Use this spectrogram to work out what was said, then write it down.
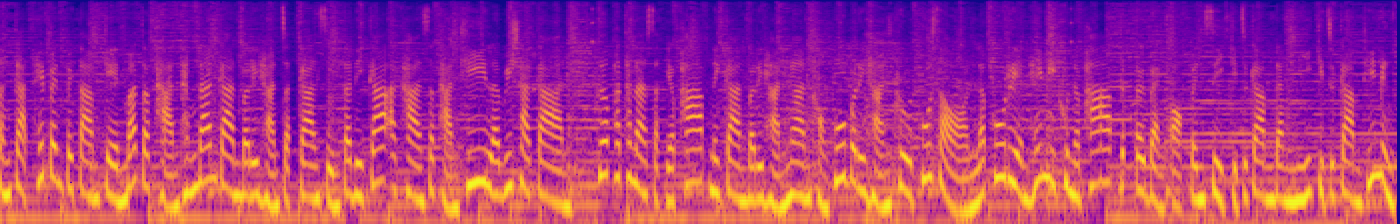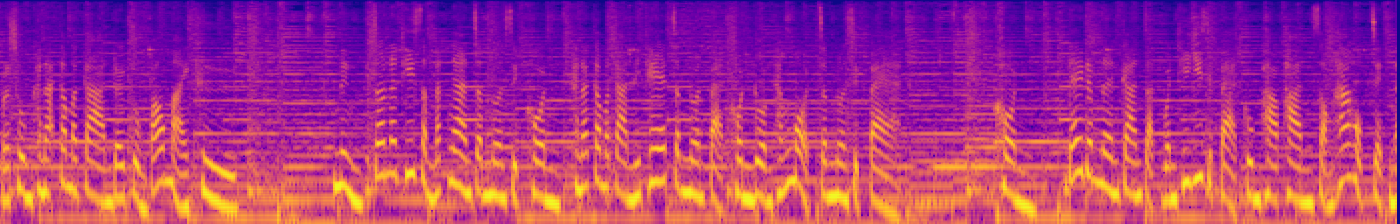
สังกัดให้เป็นไปตามเกณฑ์มาตรฐานทั้งด้านการบริหารจัดการศูนย์ตาดีกาอาคารสถานที่และวิชาการ เพื่อพัฒนาศักยภาพในการบริหารงานของผู้บริหารครูผู้สอน และผู้เรียนให้มีคุณภาพ โดยแบ่งออกเป็น 4 กิจกรรม ดังนี้กิจกรรมที่ 1 ประชุมคณะกรรมการ โดยกลุ่มเป้าหมายคือ 1. เจ้าหน้าที่สำนักงานจำนวน 10 คน คณะกรรมการนิเทศจำนวน 8 คนรวมทั้งหมดจำนวน 18 คน ได้ดำเนินการจัดวันที่ 28 กุมภาพันธ์ 2567 ณ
